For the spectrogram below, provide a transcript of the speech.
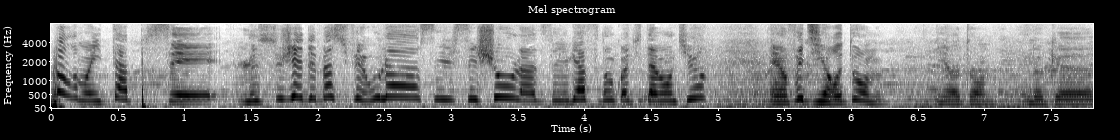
pas vraiment il tape, c'est le sujet de base, tu fais oula, c'est c'est chaud là, fais gaffe dans quoi tu t'aventures. Et en fait, il retourne. Il retourne. Donc euh,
